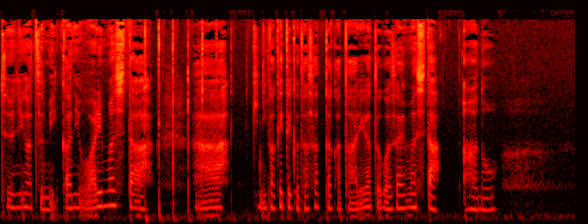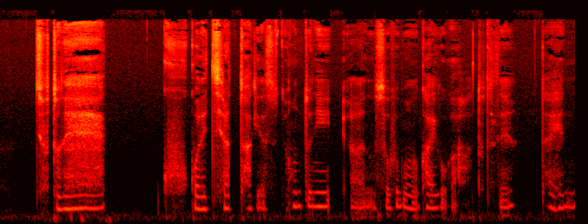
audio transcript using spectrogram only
12月3日に終わりました。あ気にかけてくださった方ありがとうございました。あのちょっとねここでちらっと吐き出す。本当にあの祖父母の介護が突然大変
